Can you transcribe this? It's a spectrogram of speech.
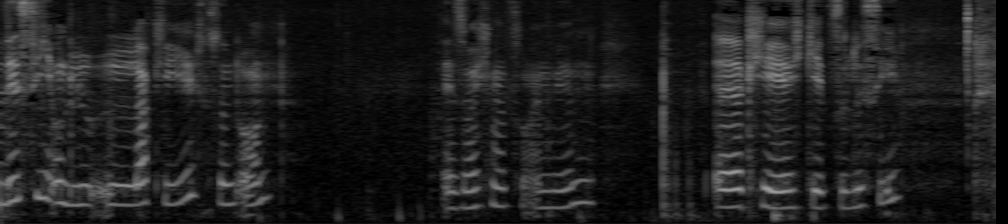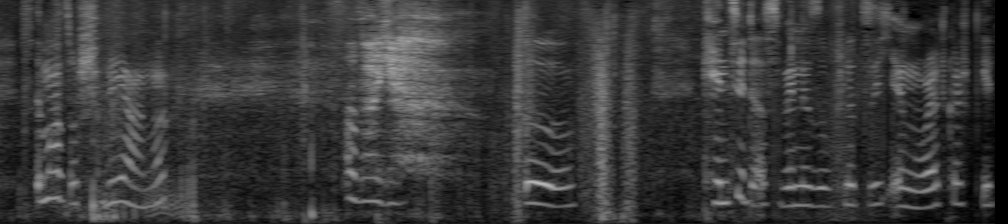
Lissy und Lucky sind on. Ey, soll ich mal zu einwählen? Äh, okay, ich gehe zu Lissy. Ist immer so schwer, ne? Aber ja. Oh. Kennt ihr das, wenn ihr so plötzlich in Wildcraft geht,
